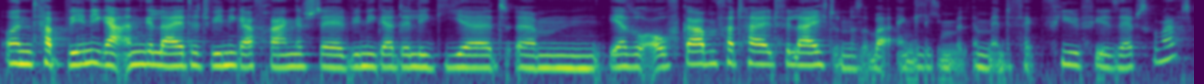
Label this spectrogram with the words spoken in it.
Und habe weniger angeleitet, weniger Fragen gestellt, weniger delegiert, ähm, eher so Aufgaben verteilt vielleicht und das aber eigentlich im, im Endeffekt viel, viel selbst gemacht.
